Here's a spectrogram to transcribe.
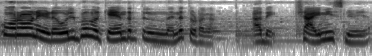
കൊറോണയുടെ ഉത്ഭവ കേന്ദ്രത്തിൽ നിന്ന് തന്നെ തുടങ്ങാം. അതെ Chinese new year.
